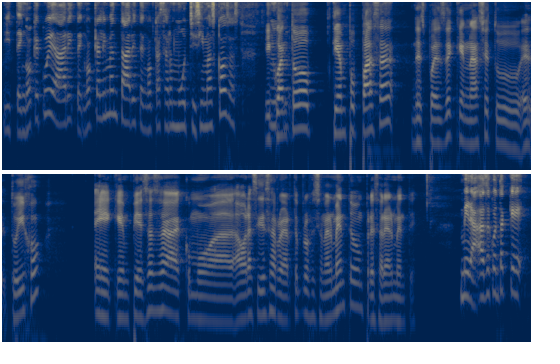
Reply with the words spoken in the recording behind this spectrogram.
Y tengo que cuidar y tengo que alimentar y tengo que hacer muchísimas cosas. ¿Y cuánto tiempo pasa después de que nace tu, eh, tu hijo? eh, que empiezas a como a ahora sí desarrollarte profesionalmente o empresarialmente. Mira, haz de cuenta que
